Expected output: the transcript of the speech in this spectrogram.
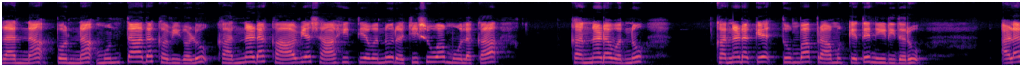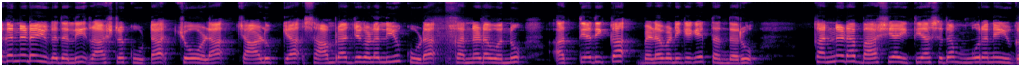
ರನ್ನ, ಪೊನ್ನ ಮುಂತಾದ ಕವಿಗಳು ಕನ್ನಡ ಕಾವ್ಯ ಸಾಹಿತ್ಯವನ್ನು ರಚಿಸುವ ಮೂಲಕ ಕನ್ನಡವನ್ನು ಕನ್ನಡಕ್ಕೆ ತುಂಬ ಪ್ರಾಮುಖ್ಯತೆ ನೀಡಿದರು. ಹಳಗನ್ನಡ ಯುಗದಲ್ಲಿ ರಾಷ್ಟ್ರಕೂಟ, ಚೋಳ, ಚಾಳುಕ್ಯ ಸಾಮ್ರಾಜ್ಯಗಳಲ್ಲಿಯೂ ಕೂಡ ಕನ್ನಡವನ್ನು ಅತ್ಯಧಿಕ ಬೆಳವಣಿಗೆಗೆ ತಂದರು. ಕನ್ನಡ ಭಾಷೆಯ ಇತಿಹಾಸದ ಮೂರನೇ ಯುಗ,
